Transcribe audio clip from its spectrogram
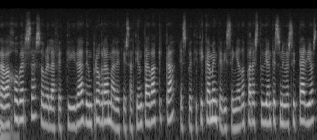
trabajo versa sobre la efectividad de un programa de cesación tabáquica específicamente diseñado para estudiantes universitarios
